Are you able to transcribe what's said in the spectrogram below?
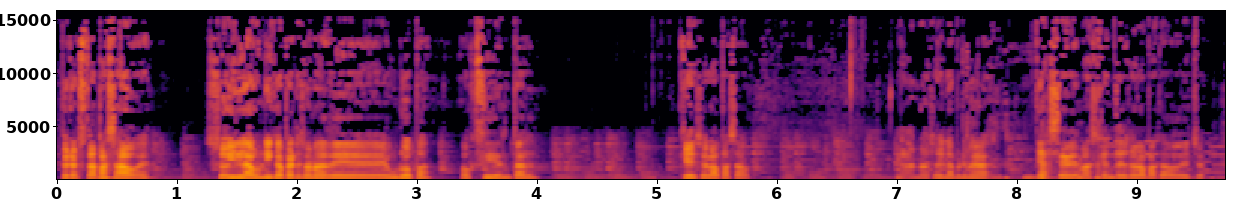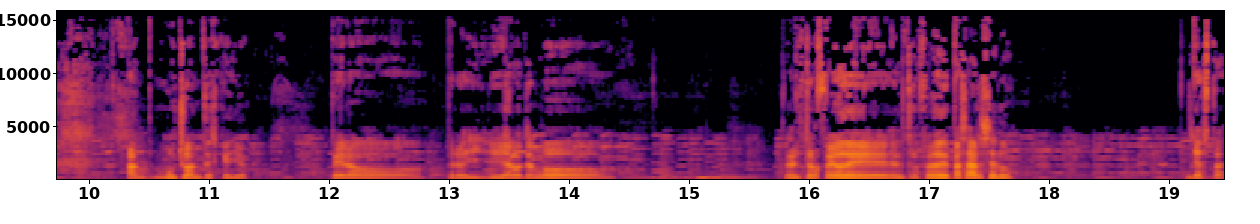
Pero está pasado, ¿eh? Soy la única persona de Europa occidental que se lo ha pasado. No, no soy la primera. Ya sé de más gente que se lo ha pasado, de hecho. An- mucho antes que yo. Pero, pero yo ya lo tengo. El trofeo de, el trofeo de pasárselo. Ya está.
